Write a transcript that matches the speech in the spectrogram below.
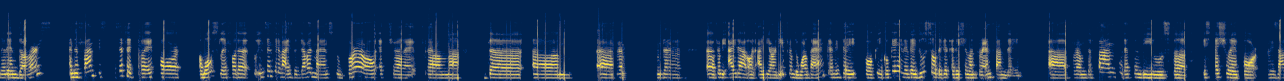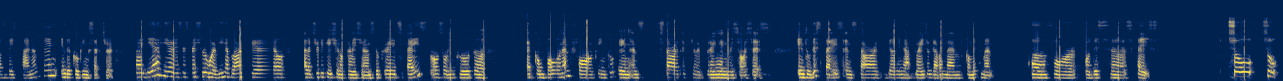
And the fund is specifically for mostly for the to incentivize the governments to borrow actually from uh, the um, uh, from the uh, from the IDA or IBRD from the World Bank, and if they for clean cooking, and if they do so, they get additional grant funding uh, from the fund that can be used, uh, especially for results-based financing in the cooking sector. The idea here is especially where we have large-scale electrification operations to create space to also include uh, a component for clean cooking and start actually bringing resources into this space and start building up greater government commitment uh, for for this uh, space. So so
